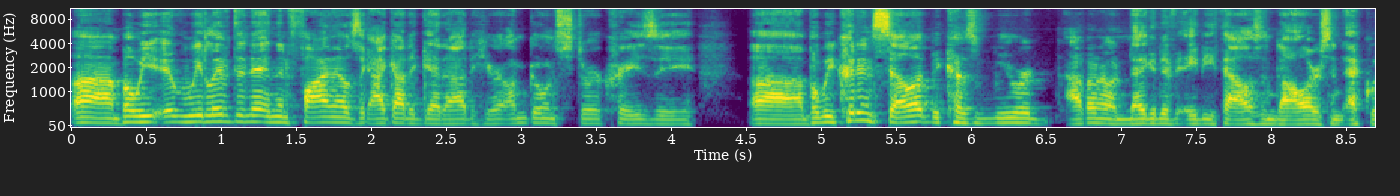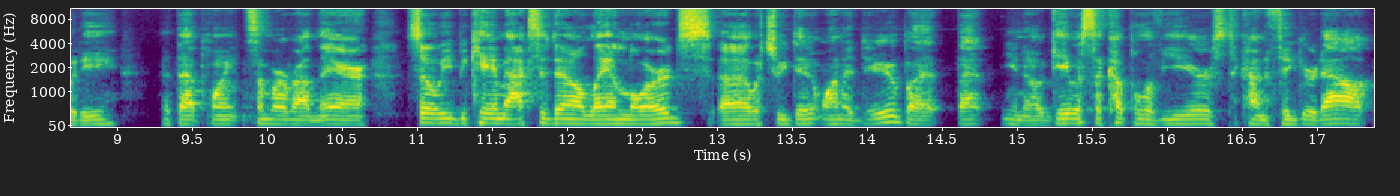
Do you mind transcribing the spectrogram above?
um, but we we lived in it, and then finally I was like, I got to get out of here. I'm going stir crazy. Uh, but we couldn't sell it because we were, I don't know, negative $80,000 in equity at that point, somewhere around there. So we became accidental landlords, uh, which we didn't want to do, but that, you know, gave us a couple of years to kind of figure it out.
